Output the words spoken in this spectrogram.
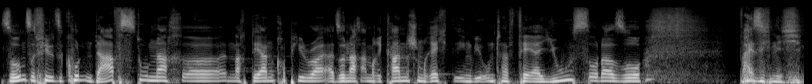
so und so viele Sekunden darfst du nach, äh, nach deren Copyright, also nach amerikanischem Recht irgendwie unter Fair Use oder so. Weiß ich nicht.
